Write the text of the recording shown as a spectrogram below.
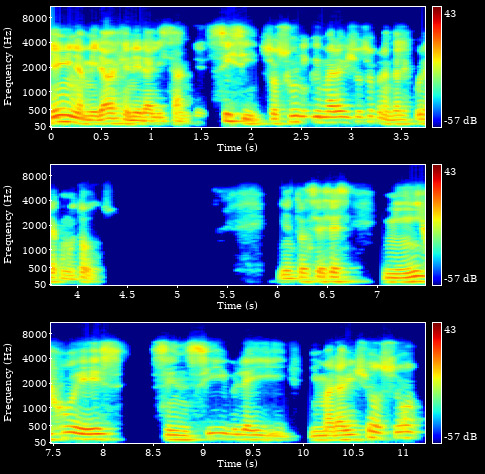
Y hay una mirada generalizante, sí, sí, sos único y maravilloso, pero anda a la escuela como todos. Y entonces es, mi hijo es sensible y, maravilloso,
